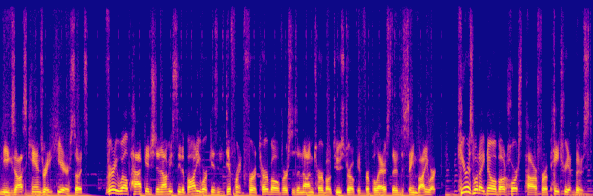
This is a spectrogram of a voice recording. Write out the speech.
The exhaust can's right here, so it's very well packaged, and obviously the bodywork isn't different for a turbo versus a non-turbo two-stroke for Polaris. They're the same bodywork. Here is what I know about horsepower for a Patriot Boost.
